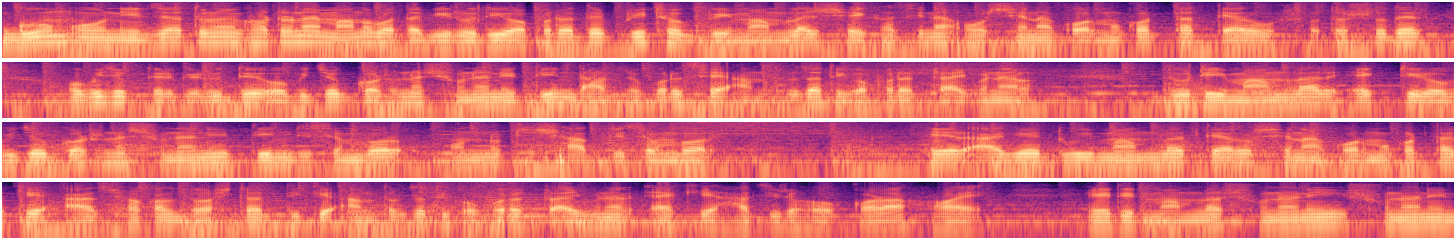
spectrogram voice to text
গুম ও নির্যাতনের ঘটনায় মানবতা বিরোধী অপরাধের পৃথক দুই মামলায় শেখ হাসিনা ও সেনা কর্মকর্তা তেরো সদস্যদের অভিযুক্তের বিরুদ্ধে অভিযোগ গঠনের শুনানির দিন ধার্য করেছে আন্তর্জাতিক অপরাধ ট্রাইব্যুনাল। দুটি মামলার একটির অভিযোগ গঠনের শুনানি তিন ডিসেম্বর, অন্যটি সাত ডিসেম্বর। এর আগে দুই মামলার তেরো সেনা কর্মকর্তাকে আজ সকাল দশটার দিকে আন্তর্জাতিক অপরাধ ট্রাইব্যুনাল একে হাজির করা হয়। এদিন মামলার শুনানি, শুনানির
